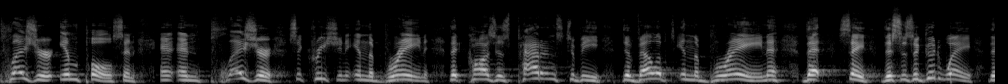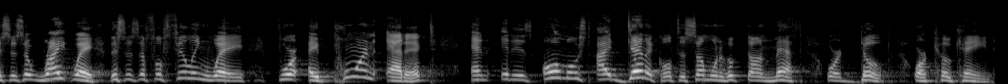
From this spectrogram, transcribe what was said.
pleasure impulse and, and, and, pleasure secretion in the brain that causes patterns to be developed in the brain that say, this is a good way, this is a right way, this is a fulfilling way for a porn addict. And it is almost identical to someone hooked on meth or dope or cocaine.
